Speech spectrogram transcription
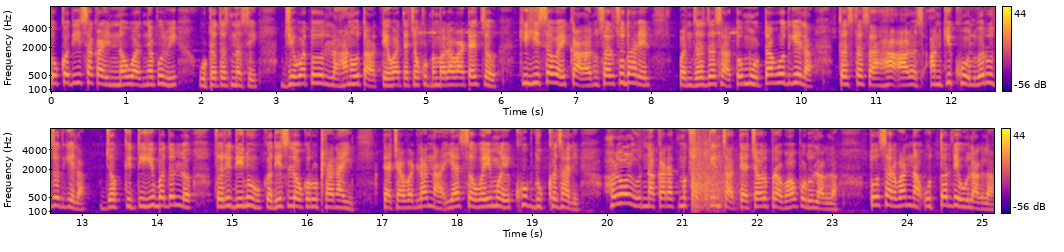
तो कधी सकाळी नऊ वाजण्यापूर्वी उठतच नसे. जेव्हा तो लहान होता तेव्हा त्याच्या कुटुंबाला वाटायचं की ही सवय काळानुसार सुधारेल पण जसजसा तो मोठा होत गेला तसतसा हा आळस आणखी खोलवर रुजत गेला. जग कितीही बदललं तरी दिनू कधीच लवकर उठला नाही. त्याच्या वडिलांना या सवयीमुळे खूप दुःख झाले. हळूहळू नकारात्मक शक्तींचा त्याच्यावर प्रभाव पडू लागला. तो सर्वांना उत्तर देऊ लागला.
